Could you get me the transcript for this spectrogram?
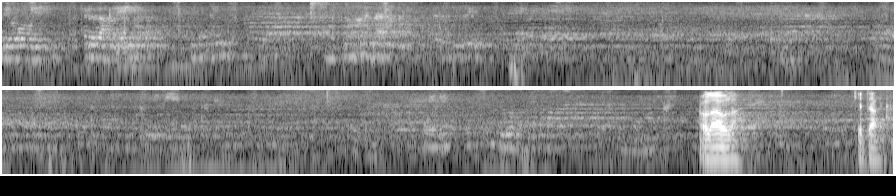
deseo mismo, pero Hola, hola. ¿Qué tal?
